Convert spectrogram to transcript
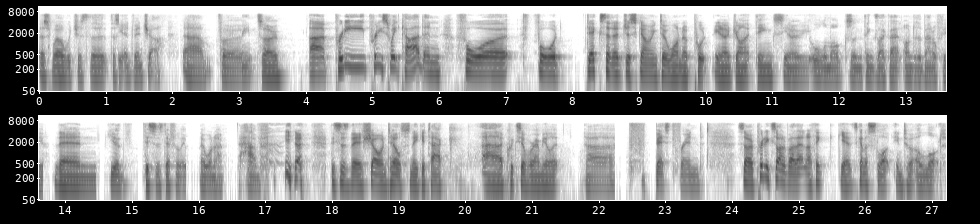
as well, which is the the adventure um, for. So uh, pretty pretty sweet card, and for for decks that are just going to want to put you know giant things, you know Ulamogs and things like that onto the battlefield, then you know, this is definitely they want to have. you know, this is their show and tell sneak attack, uh, Quicksilver amulet. Uh, best friend so pretty excited by that and i think yeah it's going to slot into a lot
